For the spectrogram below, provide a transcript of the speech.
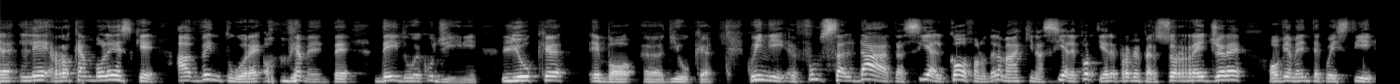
eh, le rocambolesche avventure, ovviamente, dei due cugini, Luke e Bo eh, Duke. Quindi eh, fu saldata sia il cofano della macchina sia le portiere proprio per sorreggere ovviamente questi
